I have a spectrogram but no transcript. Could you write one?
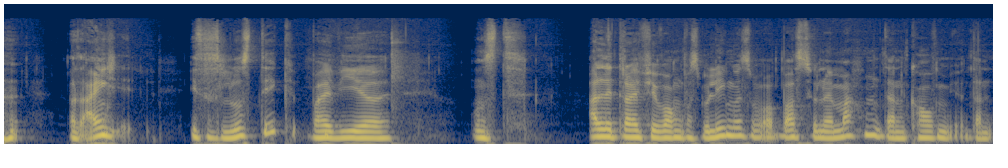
also eigentlich ist es lustig, weil wir uns alle drei, vier Wochen was überlegen müssen, was wir machen. Dann kaufen wir, dann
